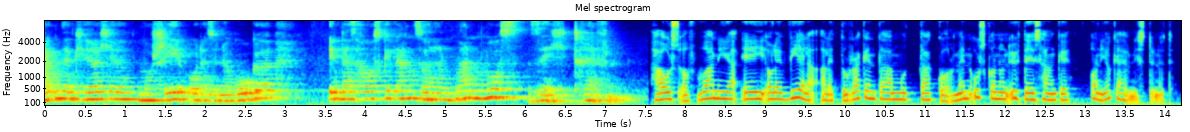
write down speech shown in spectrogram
eigene Kirche, Moschee oder Synagoge in das Haus gelangen, sondern man muss sich treffen. House of Onea ei ole vielä alettu rakentaa, mutta kolmen uskonnon yhteishanke on jo käynnistynyt.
